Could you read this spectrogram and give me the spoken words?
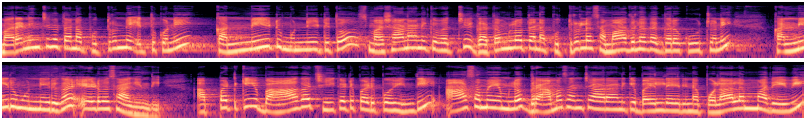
మరణించిన తన పుత్రుణ్ణి ఎత్తుకొని కన్నీటి మున్నీటితో శ్మశానానికి వచ్చి గతంలో తన పుత్రుల సమాధుల దగ్గర కూర్చొని కన్నీరు మున్నీరుగా ఏడవసాగింది. అప్పటికే బాగా చీకటి పడిపోయింది. ఆ సమయంలో గ్రామ సంచారానికి బయలుదేరిన పొలాలమ్మదేవి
